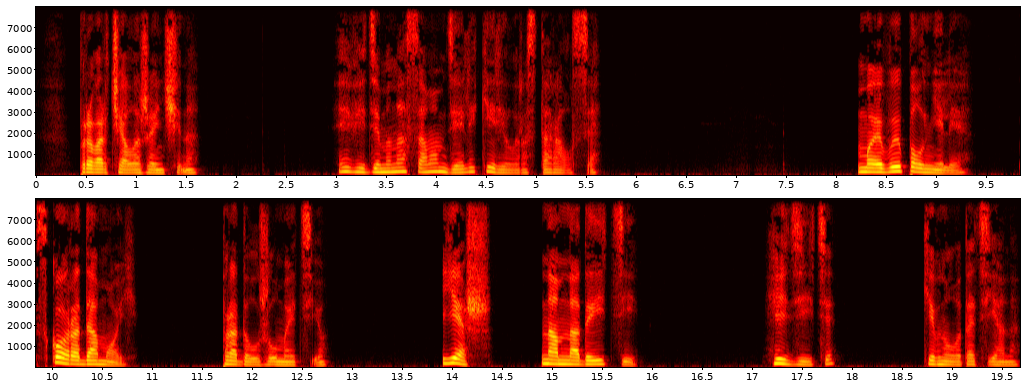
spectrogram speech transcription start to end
— проворчала женщина. Видимо, на самом деле Кирилл расстарался. Мы выполнили. Скоро домой, продолжил Мэтью. Ешь, нам надо идти. Идите, кивнула Татьяна.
